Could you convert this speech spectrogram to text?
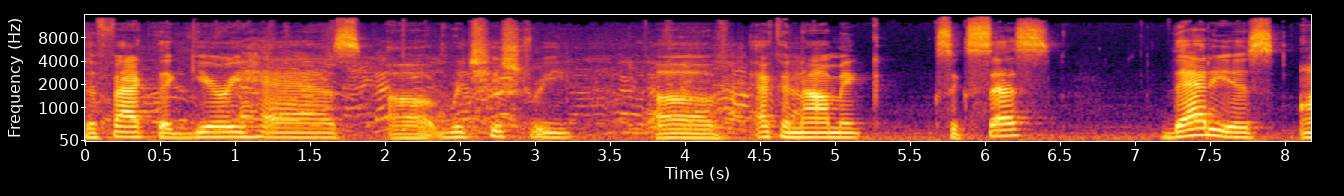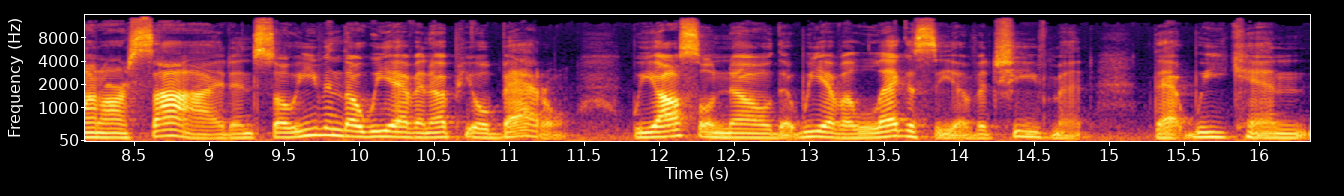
The fact that Gary has a rich history of economic success, that is on our side. And so, even though we have an uphill battle, we also know that we have a legacy of achievement that we can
